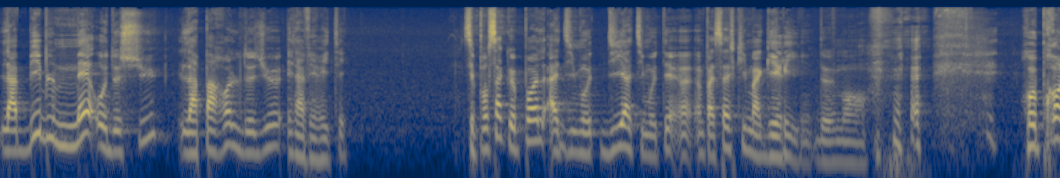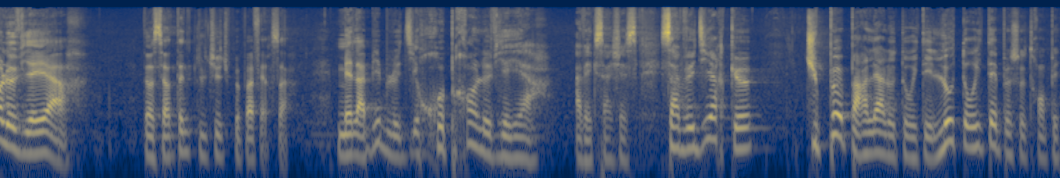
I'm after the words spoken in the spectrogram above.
la Bible met au-dessus la parole de Dieu et la vérité. C'est pour ça que Paul a dit à Timothée un, passage qui m'a guéri de mon... Reprends le vieillard. Dans certaines cultures, tu ne peux pas faire ça. Mais la Bible dit reprends le vieillard avec sagesse. Ça veut dire que tu peux parler à l'autorité. L'autorité peut se tromper.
